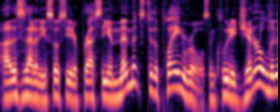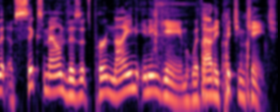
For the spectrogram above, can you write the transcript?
Uh, this is out of the Associated Press. The amendments to the playing rules include a general limit of six mound visits per nine inning game without a pitching change.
